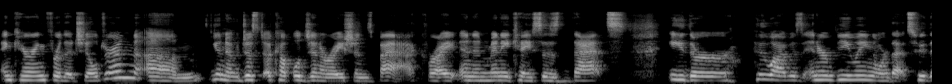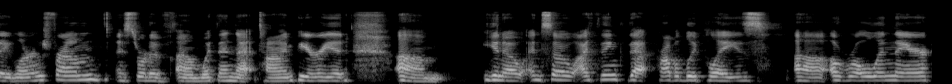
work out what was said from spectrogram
and caring for the children um, you know just a couple generations back right? And in many cases that's either who I was interviewing or that's who they learned from is sort of um, within that time period. Um, you know, and so I think that probably plays uh, a role in there.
